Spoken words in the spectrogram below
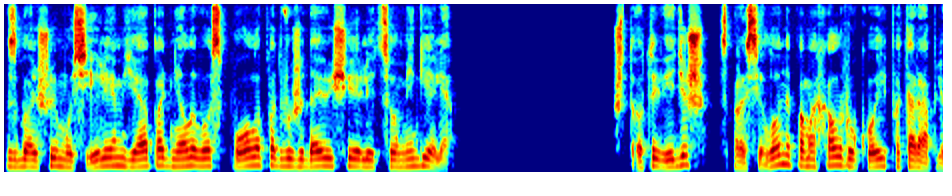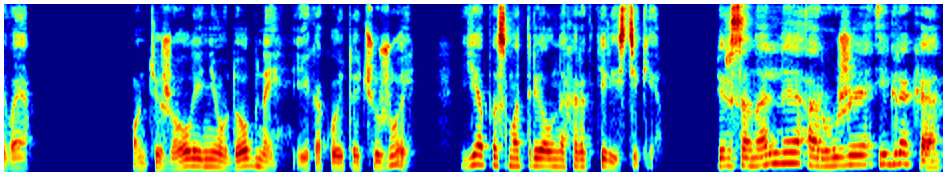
С большим усилием я поднял его с пола под выжидающее лицо Мигеля. «Что ты видишь?» – спросил он и помахал рукой, поторапливая. «Он тяжелый, неудобный и какой-то чужой». Я посмотрел на характеристики. Персональное оружие игрока.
